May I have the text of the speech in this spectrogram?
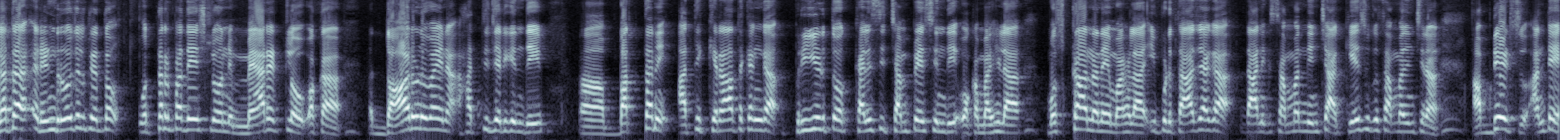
గత రెండు రోజుల క్రితం ఉత్తరప్రదేశ్లోని మ్యారెట్లో ఒక దారుణమైన హత్య జరిగింది. భర్తని అతి కిరాతకంగా ప్రియుడితో కలిసి చంపేసింది ఒక మహిళ ముస్కాన్ అనే మహిళ. ఇప్పుడు తాజాగా దానికి సంబంధించి ఆ కేసుకు సంబంధించిన అప్డేట్స్ అంటే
